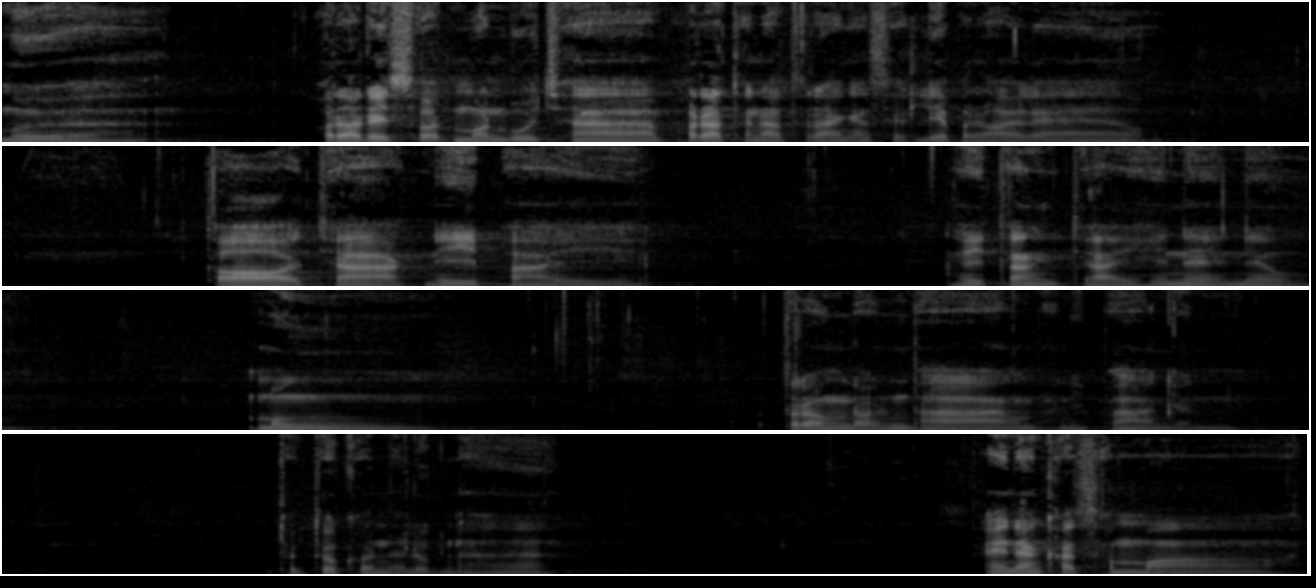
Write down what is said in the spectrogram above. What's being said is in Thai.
เมื่อเราได้สวดมนต์บูชาพระรัตนตรัยกันเสร็จเรียบร้อยแล้ว ต่อจากนี้ไป ให้ตั้งใจให้แน่แน่ว มุ่ง ตรงดนทางพระนิพพานกัน ทุกๆคนนะลูกนะ ให้นั่งขัดสมาธิ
